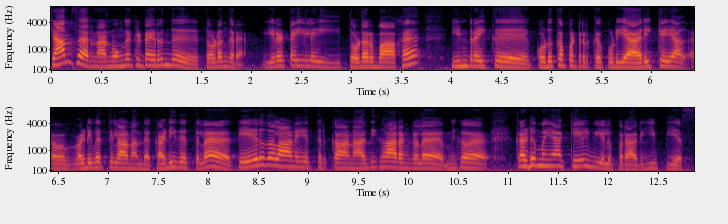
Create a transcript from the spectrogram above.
ஷியாம் சார் நான் உங்ககிட்ட இருந்து தொடங்குறேன். இரட்டை இலை தொடர்பாக இன்றைக்கு கொடுக்கப்பட்டிருக்கக்கூடிய அறிக்கை வடிவத்திலான அந்த கடிதத்தில் தேர்தல் ஆணையத்திற்கான அதிகாரங்களை மிக கடுமையாக கேள்வி எழுப்புறார் இபிஎஸ்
